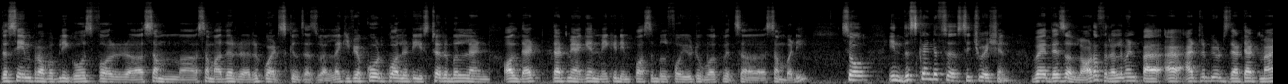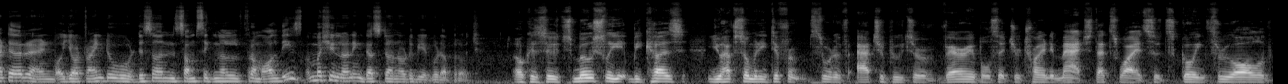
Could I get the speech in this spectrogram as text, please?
the same probably goes for some some other required skills as well. Like if your code quality is terrible and all that, that may again make it impossible for you to work with somebody. So in this kind of uh, situation where there's a lot of relevant pa- attributes that, that matter and you're trying to discern some signal from all these, machine learning does turn out to be a good approach. Okay, so it's mostly because you have so many different sort of attributes or variables that you're trying to match. That's why it's it's going through all of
